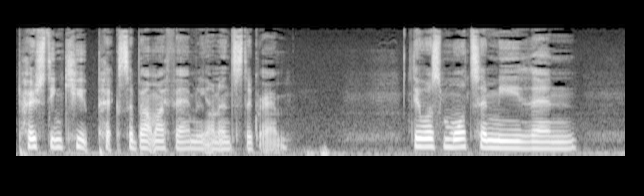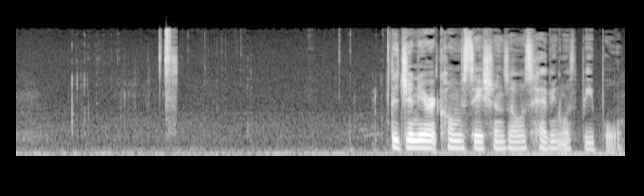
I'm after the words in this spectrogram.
posting cute pics about my family on Instagram there was more to me than the generic conversations I was having with people.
